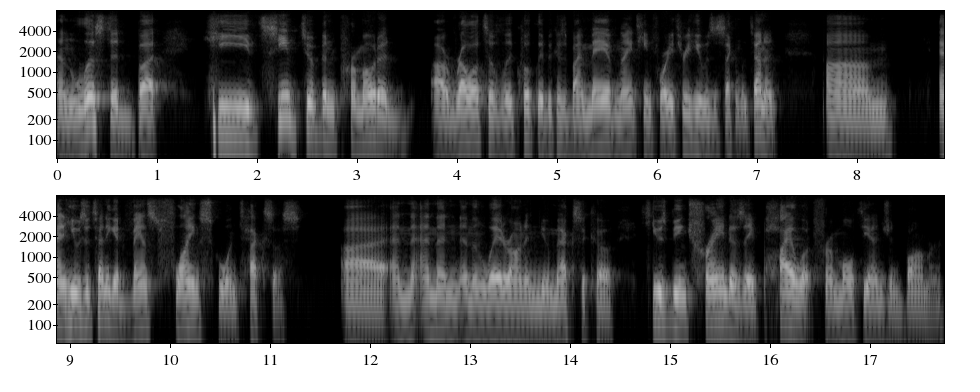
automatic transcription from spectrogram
enlisted, but he seemed to have been promoted uh, relatively quickly because by May of 1943 he was a second lieutenant, um, and he was attending advanced flying school in Texas, uh, and and then and then later on in New Mexico he was being trained as a pilot for a multi-engine bomber.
